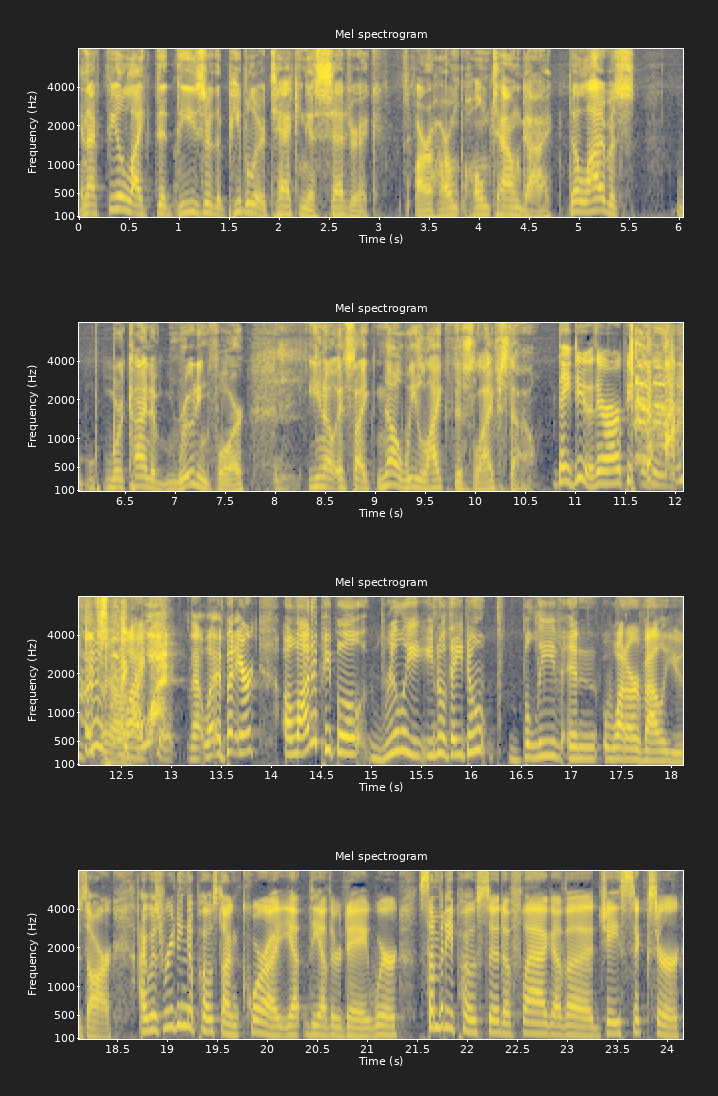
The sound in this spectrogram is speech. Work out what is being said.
and i feel like that these are the people that are attacking a cedric our home, hometown guy that a lot of us were kind of rooting for you know it's like no we like this lifestyle They do. There are people who do like, like what? it. That, li- but Eric, a lot of people really, you know, they don't believe in what our values are. I was reading a post on Quora yet the other day where somebody posted a flag of a J6er.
